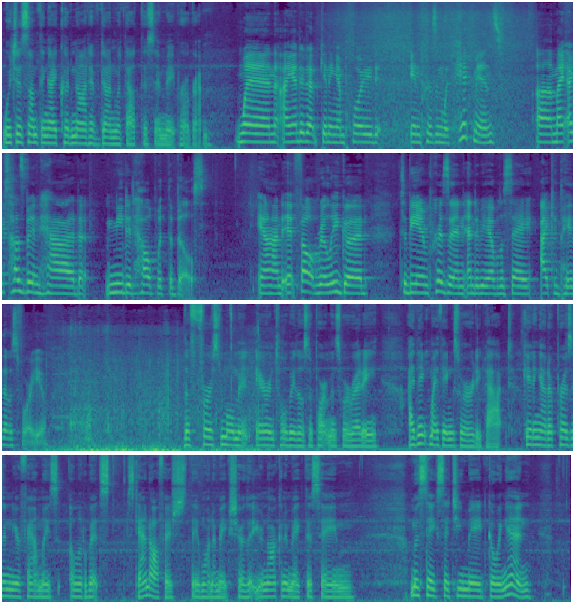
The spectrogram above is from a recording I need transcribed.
which is something I could not have done without this inmate program. When I ended up getting employed in prison with Hickman's, uh, my ex-husband had needed help with the bills, and it felt really good to be in prison and to be able to say, "I can pay those for you." The first moment Aaron told me those apartments were ready, I think my things were already packed. Getting out of prison, your family's a little bit standoffish. They want to make sure that you're not going to make the same mistakes that you made going in.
